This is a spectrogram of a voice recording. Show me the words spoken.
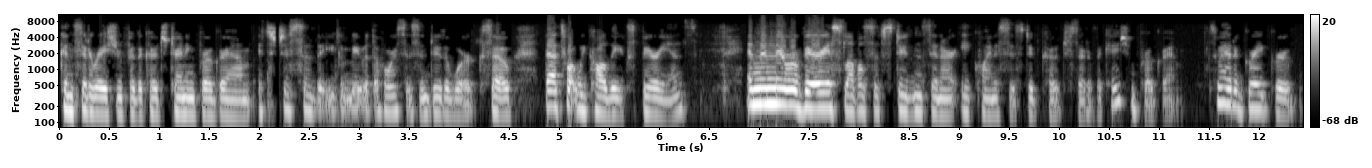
consideration for the coach training program. It's just so that you can be with the horses and do the work. So that's what we call the experience. And then there were various levels of students in our equine assisted coach certification program. So we had a great group.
